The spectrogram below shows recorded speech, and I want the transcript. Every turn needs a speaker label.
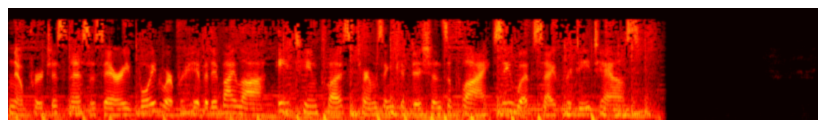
Speaker 1: No purchase necessary. Void where prohibited by law. 18 plus terms and conditions apply. See website for details.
